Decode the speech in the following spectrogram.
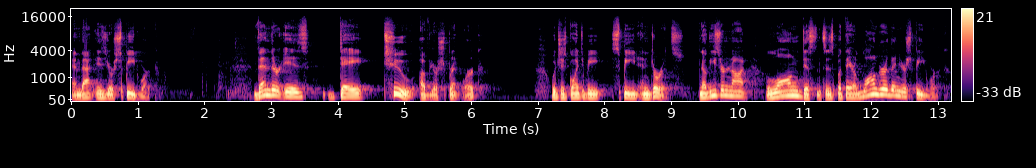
and that is your speed work. Then there is day two of your sprint work, which is going to be speed endurance. Now, these are not long distances, but they are longer than your speed work.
